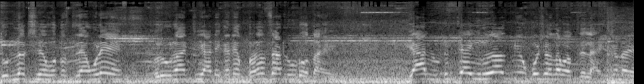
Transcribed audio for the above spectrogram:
दुर्लक्ष होत असल्यामुळे रुग्णांची या ठिकाणी भरमसाठ लूट होत आहे. या लुटीच्या विरोधात मी उपोषणाला बसलेला आहे.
